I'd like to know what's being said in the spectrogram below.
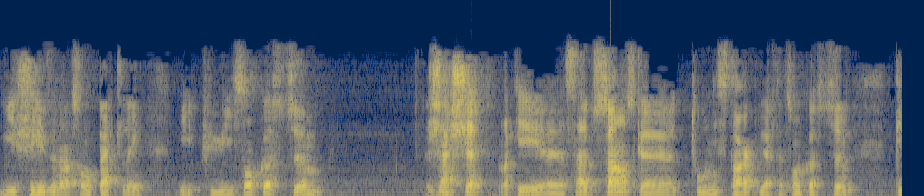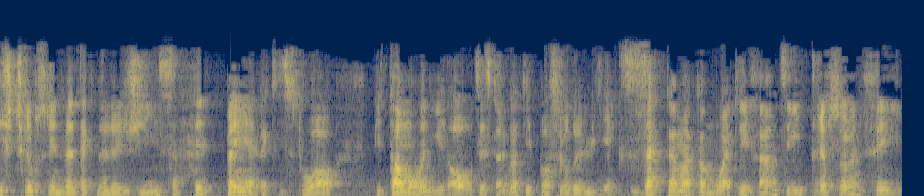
Il est chez eux dans son patelin. Et puis son costume, j'achète. Ok, euh, ça a du sens que Tony Stark lui a fait son costume. Puis je tripe sur les nouvelles technologies, ça fait bien avec l'histoire. Puis Tom Holland, il est drôle, c'est un gars qui est pas sûr de lui. Il est exactement comme moi avec les femmes. il tripe sur une fille,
